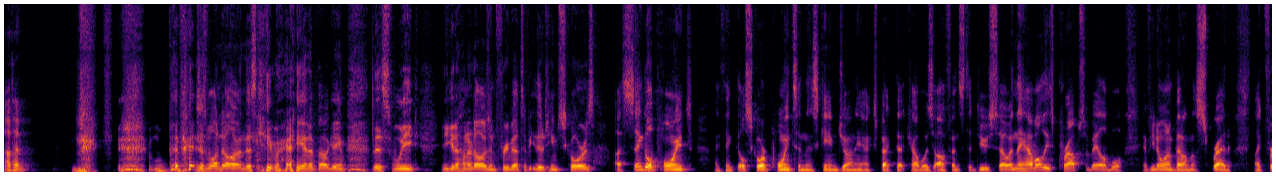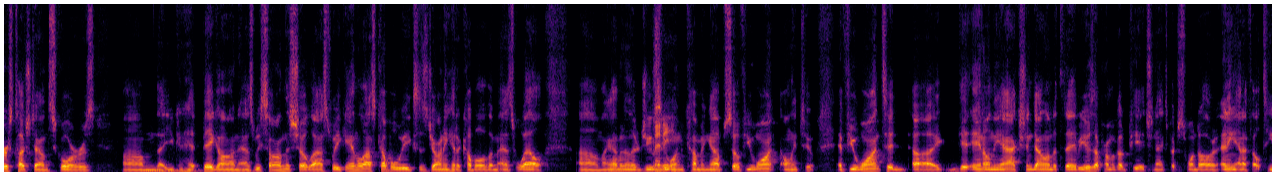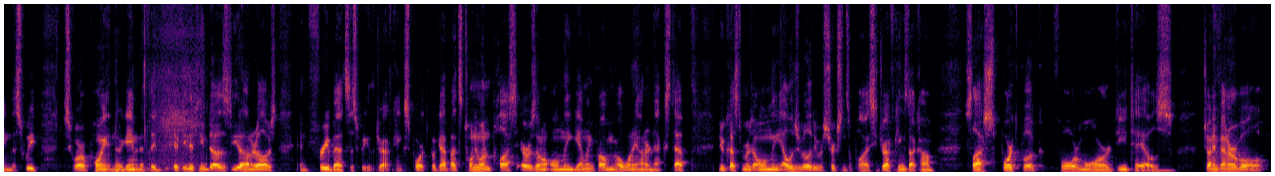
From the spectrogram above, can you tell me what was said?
Nothing. bet bet just one dollar on this game or any NFL game this week. You get hundred dollars in free bets if either team scores a single point. I think they'll score points in this game, Johnny. I expect that Cowboys offense to do so. And they have all these props available if you don't want to bet on the spread, like first touchdown scorers um, that you can hit big on, as we saw on the show last week and the last couple weeks, as Johnny hit a couple of them as well. Um, I have another juicy Many. one coming up. So if you want, only two. If you want to uh, get in on the action, download it today. But use that promo code PHNX, but just one dollar on any NFL team this week to score a point in their game. And if they, if either team does, you get hundred dollars in free bets this week at the DraftKings Sportsbook app. That's twenty one plus, Arizona only. Gambling problem? Call one eight hundred next step. New customers only. Eligibility restrictions apply. See DraftKings.com/slash sportsbook for more details. Johnny Venerable,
